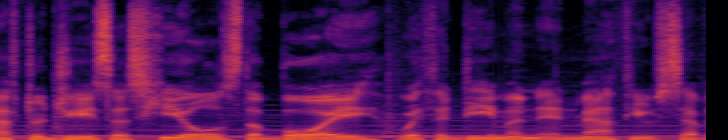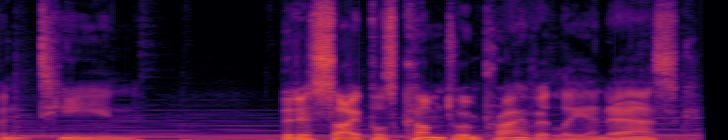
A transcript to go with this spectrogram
after Jesus heals the boy with a demon in Matthew 17, the disciples come to him privately and ask,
